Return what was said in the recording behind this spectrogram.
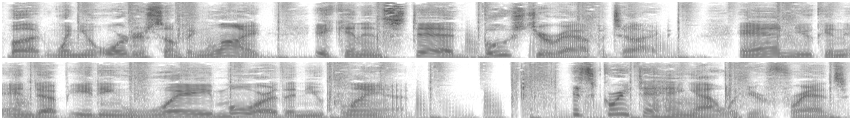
but when you order something light, it can instead boost your appetite, and you can end up eating way more than you planned. It's great to hang out with your friends,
